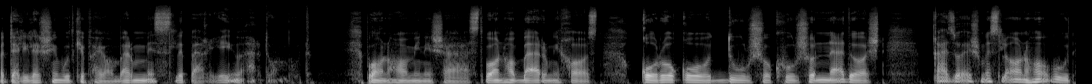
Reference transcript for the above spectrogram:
و دلیلش این بود که پیامبر مثل بقیه مردم بود. با آنها می نشست با آنها بر می خواست قرق و دورش و کورش و نداشت. غذایش مثل آنها بود.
